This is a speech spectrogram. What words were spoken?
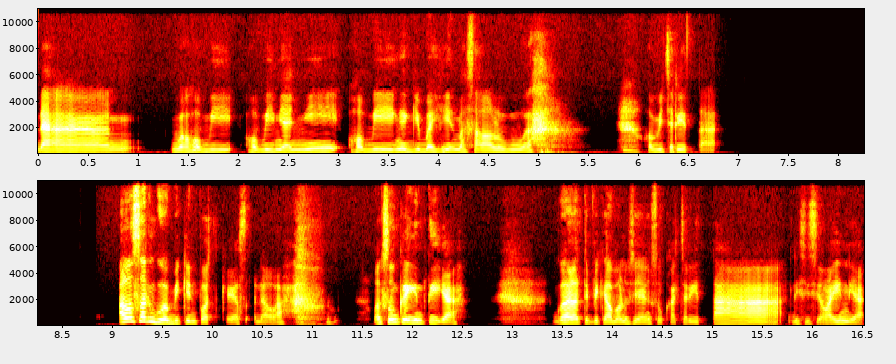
dan gue hobi hobi nyanyi hobi ngegibahin masa lalu gue hobi cerita. Alasan gue bikin podcast adalah langsung ke inti ya. Gue adalah tipikal manusia yang suka cerita di sisi lain ya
